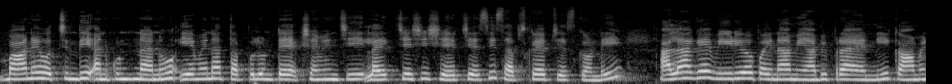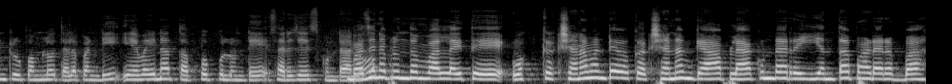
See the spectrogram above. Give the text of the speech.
బాగానే వచ్చింది అనుకుంటున్నాను. ఏమైనా తప్పులుంటే క్షమించి లైక్ చేసి షేర్ చేసి సబ్స్క్రైబ్ చేసుకోండి. అలాగే వీడియో పైన మీ అభిప్రాయాన్ని కామెంట్ రూపంలో తెలపండి. ఏవైనా తప్పులుంటే సరి చేసుకుంటాను. భజన బృందం వాళ్ళైతే ఒక్క క్షణం అంటే ఒక క్షణం గ్యాప్ లేకుండా రెయ్యంతా పాడారబ్బా.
